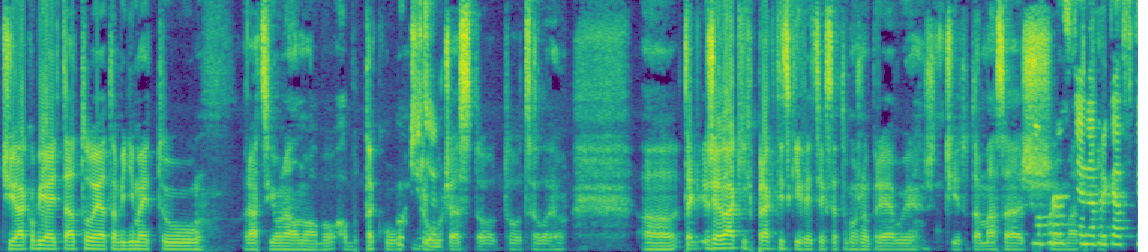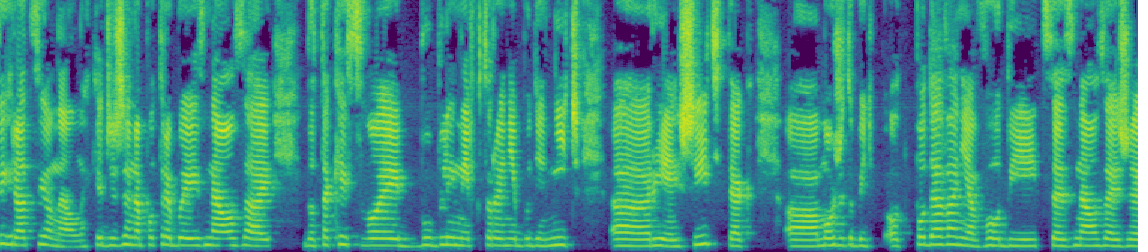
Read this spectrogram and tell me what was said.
Čiže akoby aj táto, ja tam vidím aj tú racionálnu alebo, alebo takú Určite. druhú časť toho, toho celého. Uh, takže v akých praktických veciach sa to možno prejavuje? Či je to tá masáž? No proste napríklad v tých racionálnych, keďže žena potrebuje ísť naozaj do takej svojej bubliny, v ktorej nebude nič uh, riešiť, tak uh, môže to byť od podávania vody cez naozaj, že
